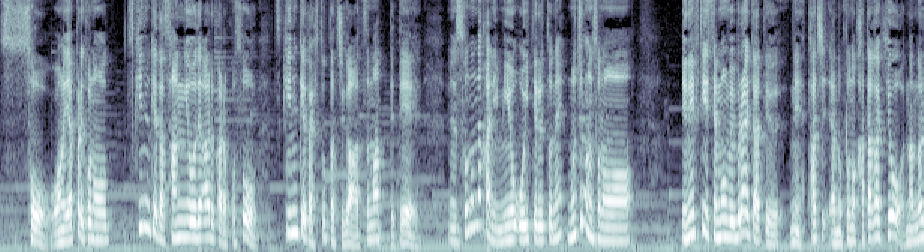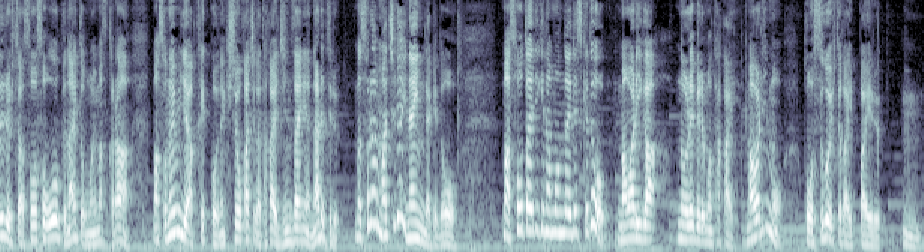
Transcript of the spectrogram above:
そう。やっぱりこの突き抜けた産業であるからこそ、突き抜けた人たちが集まってて、その中に身を置いてるとね、もちろんその、NFT 専門ウェブライターっていうね、立ち、あの、この肩書きを名乗れる人はそうそう多くないと思いますから、まあその意味では結構ね、希少価値が高い人材には慣れてる。まあそれは間違いないんだけど、まあ相対的な問題ですけど、周りが、のレベルも高い。周りにも、こう、すごい人がいっぱいいる。うん。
